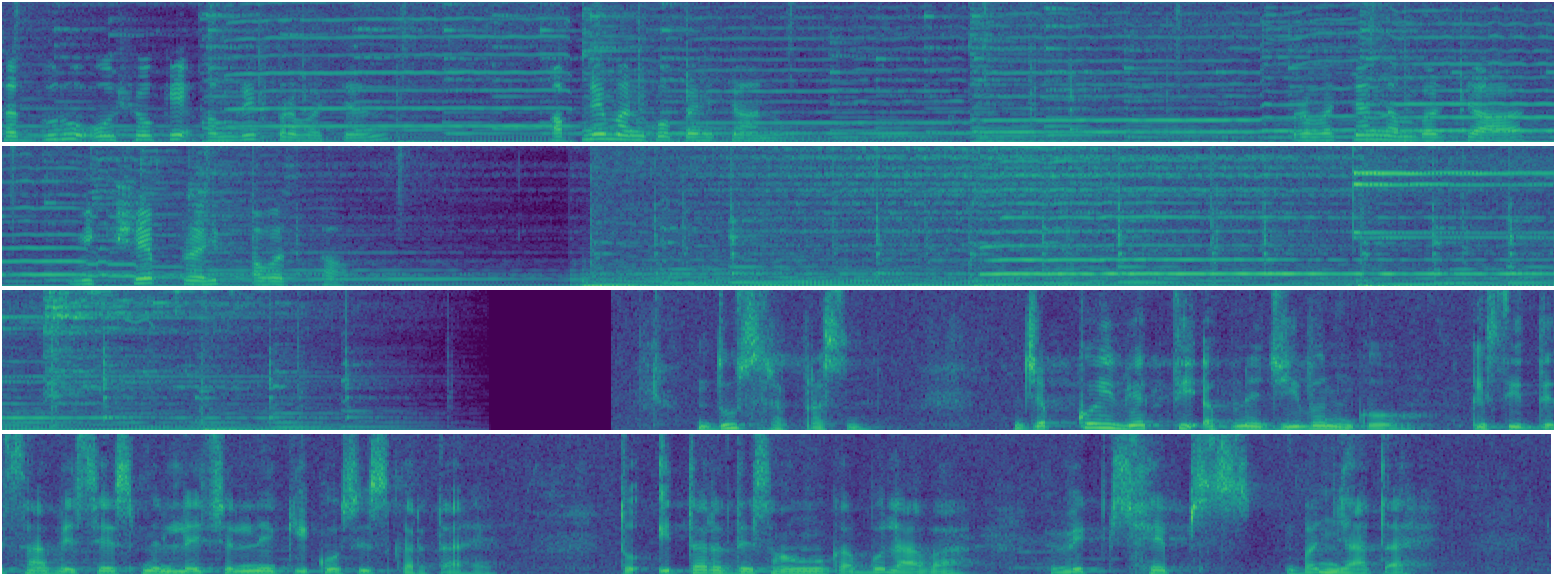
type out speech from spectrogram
सदगुरु ओशो के अमृत प्रवचन, अपने मन को पहचानो। प्रवचन नंबर चार, विक्षेप रहित अवस्था। दूसरा प्रश्न, जब कोई व्यक्ति अपने जीवन को किसी दिशा विशेष में ले चलने की कोशिश करता है तो इतर दिशाओं का बुलावा विक्षेप बन जाता है।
